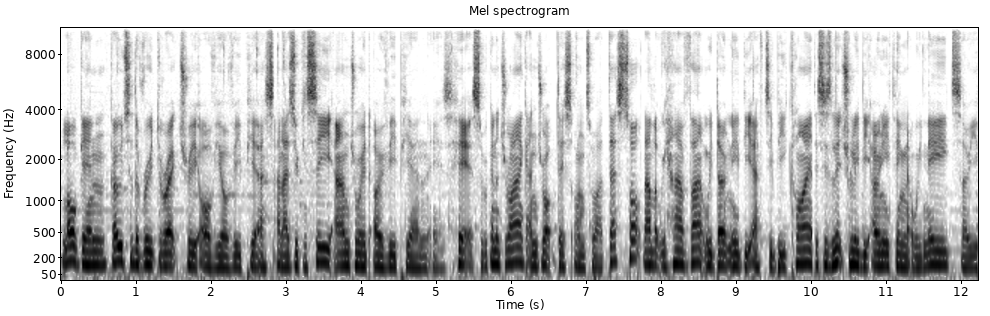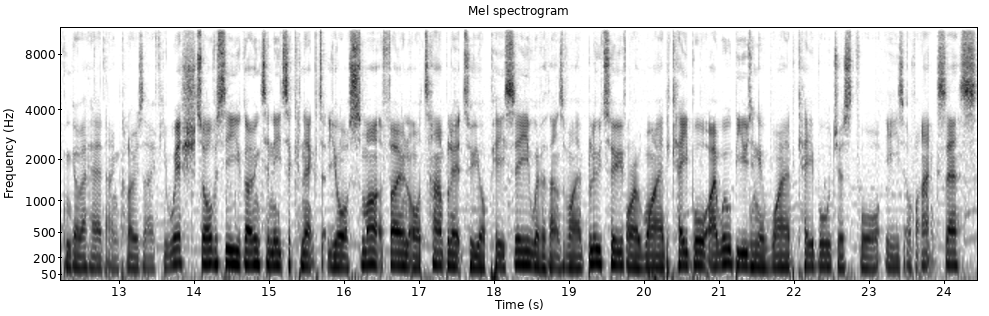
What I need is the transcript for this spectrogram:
log in, go to the root directory of your VPS, and as you can see, Android OVPN is here. So we're going to drag and drop this onto our desktop. Now that we have that, we don't need the FTP client. This is literally the only thing that we need, so you can go ahead and close that if you wish. So obviously you're going to need to connect your smartphone or tablet to your PC, whether that's via Bluetooth or a wired cable. I will be using a wired cable just for ease of access.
